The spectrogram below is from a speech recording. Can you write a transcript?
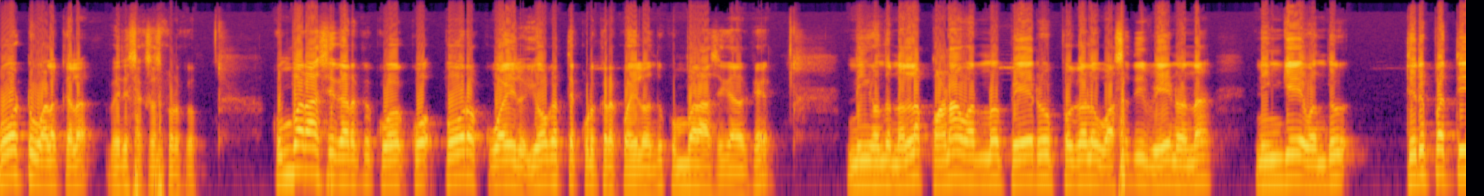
கோர்ட்டு வழக்கில் வெரி சக்ஸஸ் கொடுக்கும். கும்பராசிகாருக்கு கோ கோ போகிற கோயில் யோகத்தை கொடுக்குற கோயில் வந்து கும்பராசிகாருக்கு நீங்கள் வந்து நல்ல பணம் வரணும் பேரு புகழ் வசதி வேணும்னா நீங்கள் வந்து திருப்பதி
